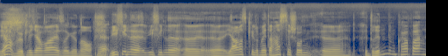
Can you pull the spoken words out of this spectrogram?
Ja, möglicherweise, genau. Ja. Wie viele, wie viele äh, äh, Jahreskilometer hast du schon äh, drin im Körper?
